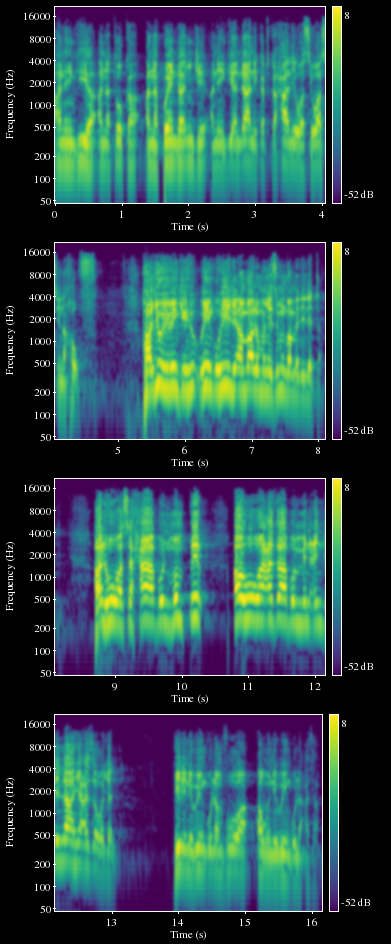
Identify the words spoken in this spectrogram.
anaingia anatoka anakwenda nje anaingia ndani katika hali ya wasiwasi na hofu. Hajui wingi wingu hili ambalo Mwenyezi Mungu amelileta. Hal huwa sahabun mumtir au huwa adhabun min indillahi azza wa jalla? Hili ni wingu la mvua au ni wingu la adhabu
